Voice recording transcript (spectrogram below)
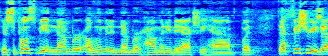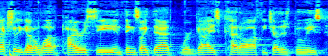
There's supposed to be a number, a limited number of how many they actually have, but that fishery's actually got a lot of piracy and things like that where guys cut off each other's buoys.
